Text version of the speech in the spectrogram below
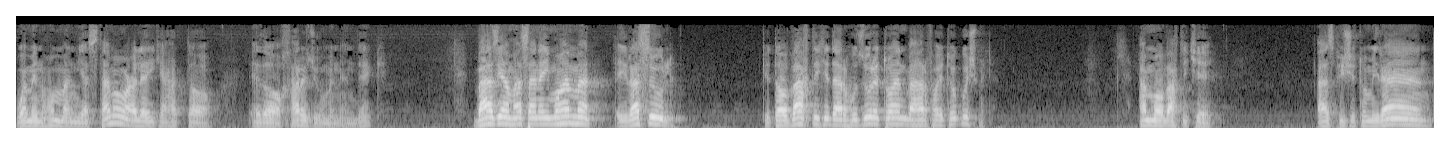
و منهم من یستمع علیک حتی اذا خرجوا من عندک. بعضی هم هستن ای محمد ای رسول که تا وقتی که در حضور تو هن به حرفهای تو گوش میده. اما وقتی که از پیش تو میرند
